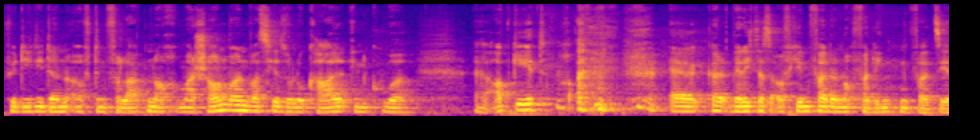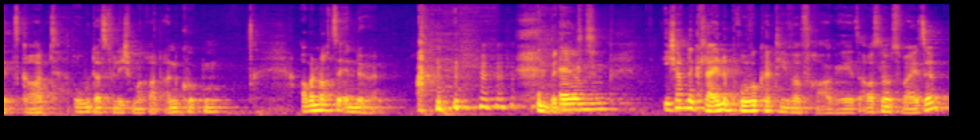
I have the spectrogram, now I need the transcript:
für die, die dann auf den Verlag noch mal schauen wollen, was hier so lokal in Kur äh, abgeht, äh, werde ich das auf jeden Fall dann noch verlinken, falls Sie jetzt gerade, oh, das will ich mal gerade angucken. Aber noch zu Ende hören. Unbedingt. Ähm, ich habe eine kleine provokative Frage jetzt ausnahmsweise.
